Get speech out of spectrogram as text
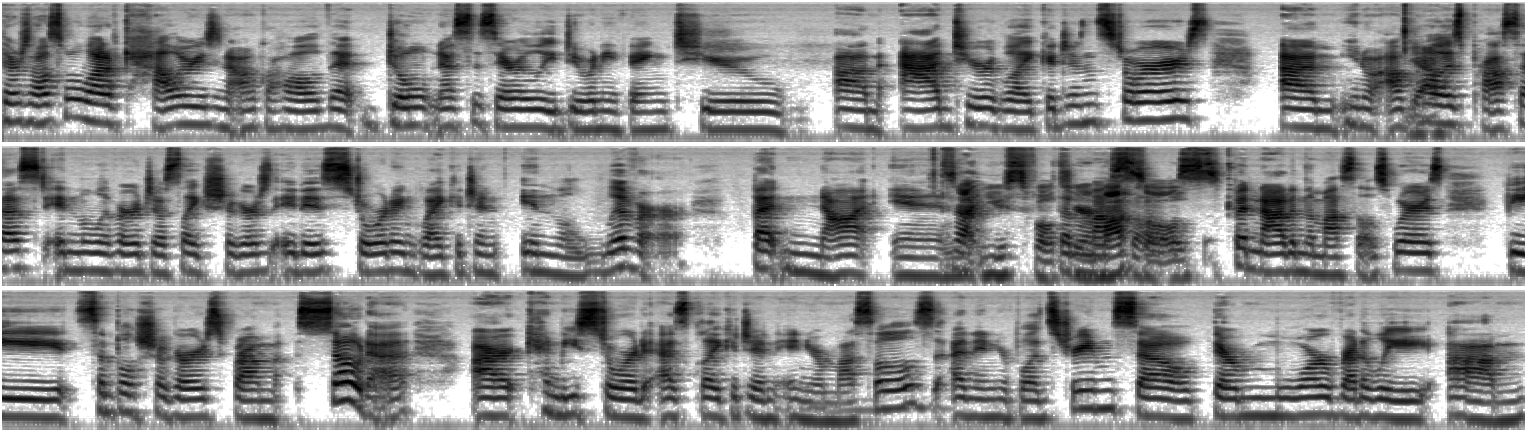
there's also a lot of calories in alcohol that don't necessarily do anything to um, add to your glycogen stores. Um, you know, alcohol Yeah. is processed in the liver just like sugars. It is stored in glycogen in the liver, but not in It's not useful to the your muscles, muscles. but not in the muscles. Whereas the simple sugars from soda are can be stored as glycogen in your muscles and in your bloodstream, so they're more readily um,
